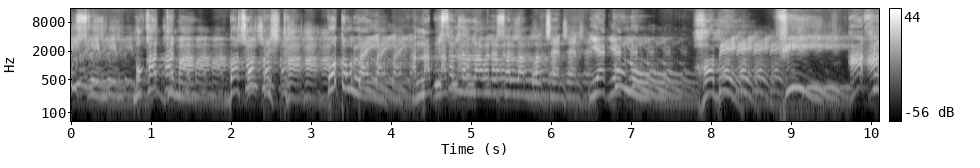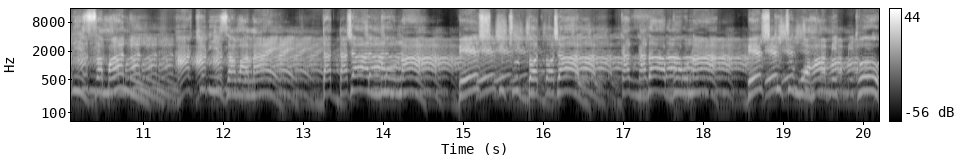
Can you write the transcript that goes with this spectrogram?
মুসলিম মুকাদ্দিমা দশম পৃষ্ঠা প্রথম লাইন। নবী সাল্লাল্লাহু আলাইহি সাল্লাম বলছেন ইয়াকুনু হবে। ফি আখিরি জামানি, আখিরি জামানায় দাজ্জালুনা, বেশ কিছু দাজ্জাল, কাযযাবুনা, বেশ কিছু মহামিথ্যুক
